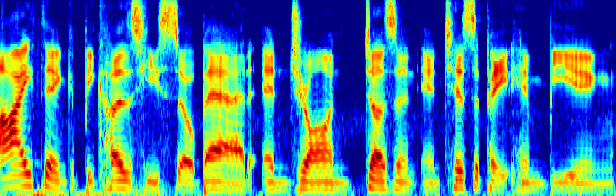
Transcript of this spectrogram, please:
I think because he's so bad and John doesn't anticipate him being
